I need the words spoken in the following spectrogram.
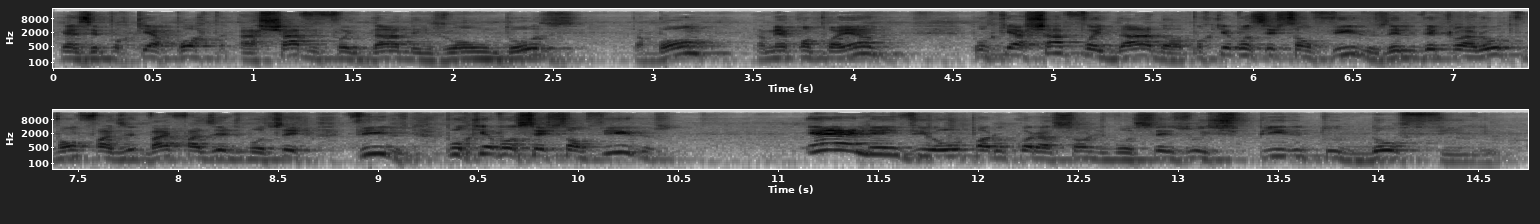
Quer dizer, porque a porta, a chave foi dada em João 12, tá bom? Está me acompanhando? Porque a chave foi dada, ó, porque vocês são filhos, ele declarou que vão fazer, vai fazer de vocês filhos, porque vocês são filhos. Ele enviou para o coração de vocês o espírito do filho.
